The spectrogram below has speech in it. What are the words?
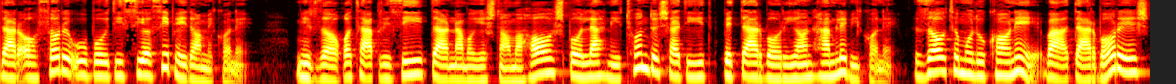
در آثار او بودی سیاسی پیدا می‌کنه. میرزا آقا تبریزی در نمایشنامه هاش با لحنی تند و شدید به درباریان حمله می‌کنه. ذات ملوکانه و دربارش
